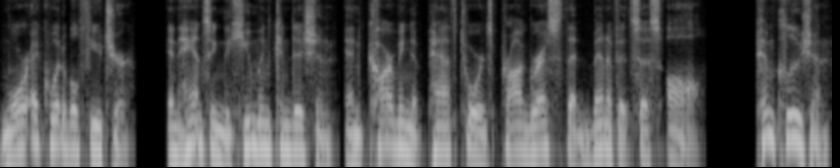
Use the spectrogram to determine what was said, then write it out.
more equitable future, enhancing the human condition and carving a path towards progress that benefits us all. Conclusion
